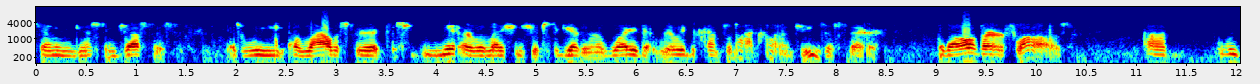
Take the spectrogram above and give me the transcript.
standing against injustice as we allow the Spirit to knit our relationships together in a way that really becomes an icon of Jesus there. With all of our flaws, uh, we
